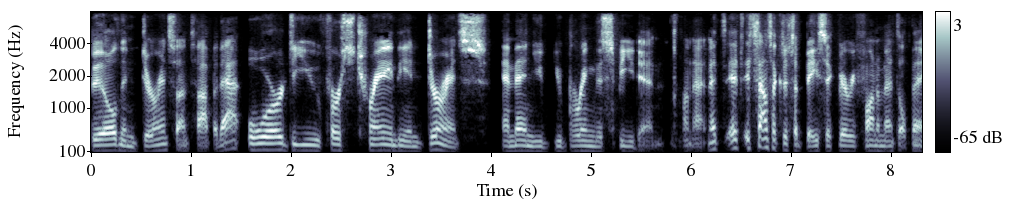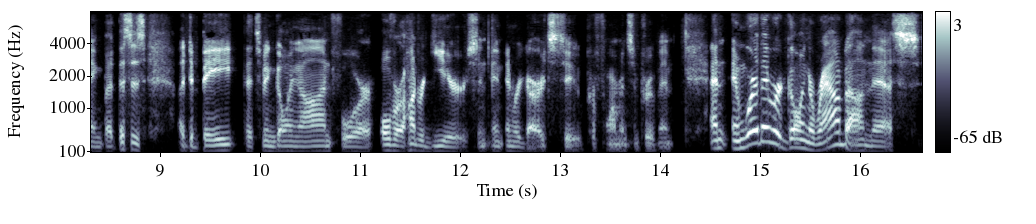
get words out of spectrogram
build endurance on top of that? Or do you first train the endurance and then you, you bring the speed in on that? And it, it sounds like just a basic, very fundamental thing, but this is a debate that's been going on for over 100 years in, in, in regards to performance improvement. And, and where they were going around on this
